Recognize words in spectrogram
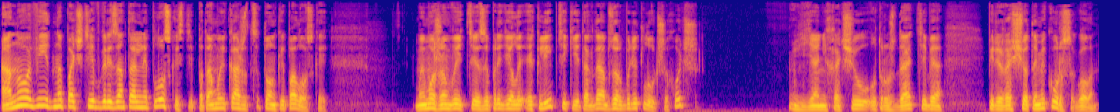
«Оно видно почти в горизонтальной плоскости, потому и кажется тонкой полоской. Мы можем выйти за пределы эклиптики, и тогда обзор будет лучше. Хочешь?» «Я не хочу утруждать тебя перерасчетами курса, Голан».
